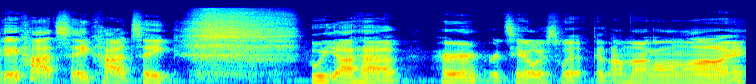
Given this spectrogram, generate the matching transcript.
okay. Hot take, hot take. Who do y'all have? Her or Taylor Swift? Because I'm not gonna lie.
